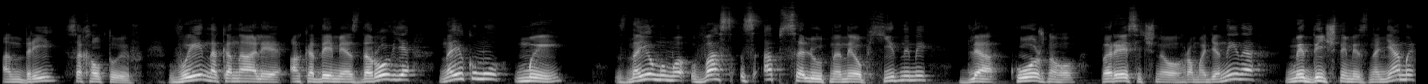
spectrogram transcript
Андрій Сахалтуєв. Ви на каналі Академія здоров'я, на якому ми знайомимо вас з абсолютно необхідними для кожного пересічного громадянина медичними знаннями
